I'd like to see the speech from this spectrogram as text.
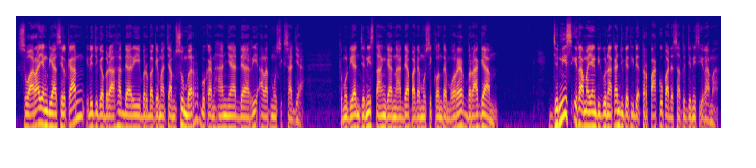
Suara yang dihasilkan ini juga berasal dari berbagai macam sumber, bukan hanya dari alat musik saja. Kemudian jenis tangga nada pada musik kontemporer beragam. Jenis irama yang digunakan juga tidak terpaku pada satu jenis irama.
